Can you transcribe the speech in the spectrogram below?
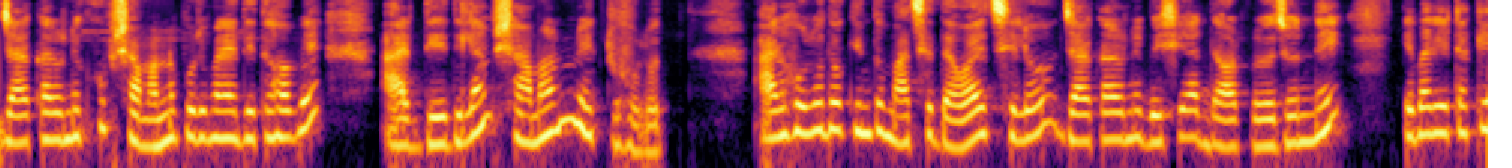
যার কারণে খুব সামান্য পরিমাণে দিতে হবে। আর দিয়ে দিলাম সামান্য একটু হলুদ। আর হলুদও কিন্তু মাছে দেওয়াই ছিল, যার কারণে বেশি আর দেওয়ার প্রয়োজন নেই। এবার এটাকে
